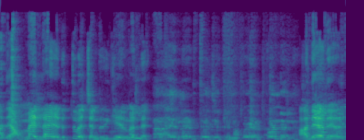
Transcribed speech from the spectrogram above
അതെ അമ്മ എല്ലാം എടുത്തു വെച്ചോണ്ടിരിക്കുകയാണ് അല്ലേ? ആ എല്ലാം എടുത്ത് വെച്ചിട്ടുണ്ട് അപ്പൊ എളുപ്പമുണ്ടല്ലോ. അതെ അതെ അതെ.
